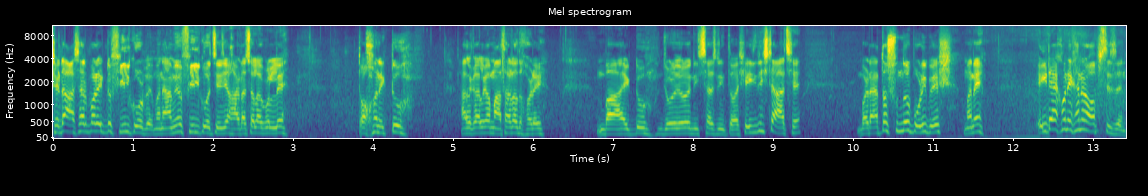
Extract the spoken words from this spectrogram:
সেটা আসার পর একটু ফিল করবে মানে আমিও ফিল করছি যে হাঁটাচলা করলে তখন একটু হালকা হালকা মাথাটা ধরে। বা একটু জোরে জোরে নিঃশ্বাস নিতে হয়, সেই জিনিসটা আছে। বাট এত সুন্দর পরিবেশ মানে এইটা এখন এখানে অফ সিজন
